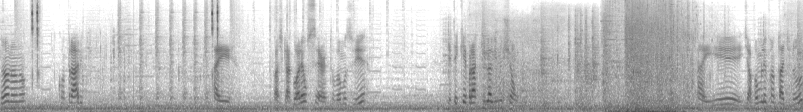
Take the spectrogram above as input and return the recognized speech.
Não, não, não. Contrário. Aí. Acho que agora é o certo. Vamos ver. Tem que quebrar aquilo ali no chão. Aí. Já vamos levantar de novo.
